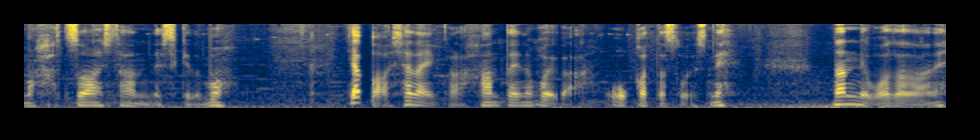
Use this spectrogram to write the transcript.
まあ、発案したんですけども、やっぱ社内から反対の声が多かったそうですね。なんでわざわざね、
